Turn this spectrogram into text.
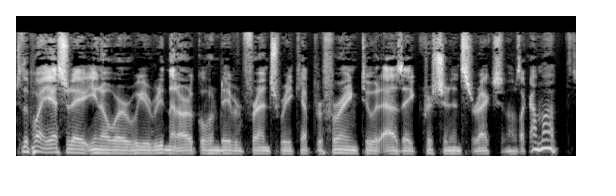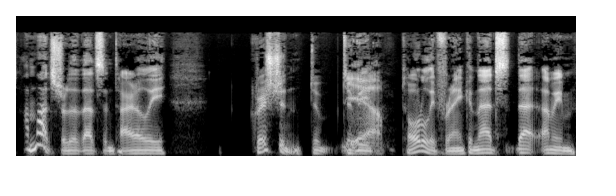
to the point yesterday, you know, where we were reading that article from David French where he kept referring to it as a Christian insurrection. I was like, I'm not, I'm not sure that that's entirely Christian to, to yeah. be totally frank. And that's that. I mean,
